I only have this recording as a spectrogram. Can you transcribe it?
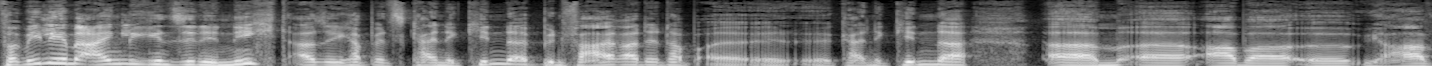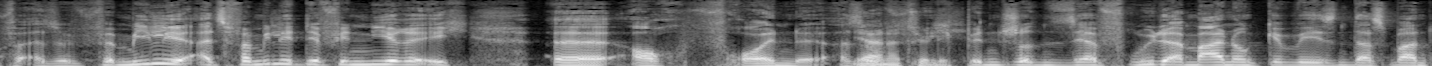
Familie im eigentlichen Sinne nicht. Also ich habe jetzt keine Kinder, bin verheiratet, habe äh, äh, keine Kinder. Ähm, äh, aber äh, ja, also Familie als Familie definiere ich äh, auch Freunde. Also Ja, natürlich. ich bin schon sehr früh der Meinung gewesen, dass man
